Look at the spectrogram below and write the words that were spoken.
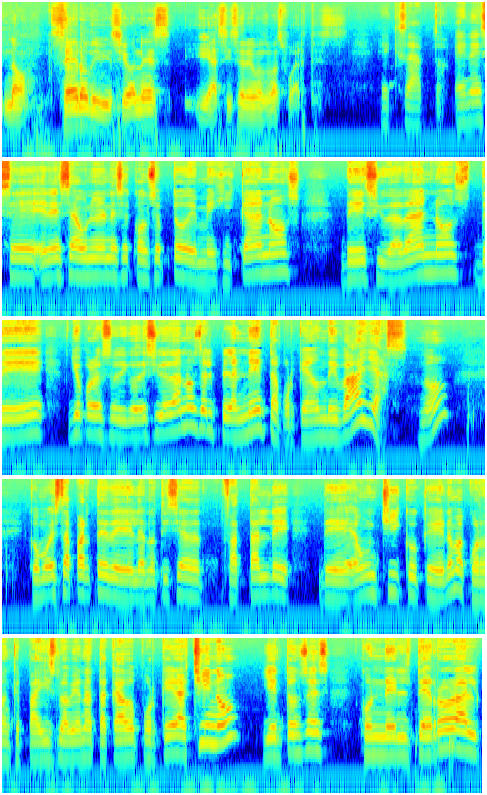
No, cero divisiones y así seremos más fuertes. Exacto. En ese, en esa unión, en ese concepto de mexicanos, de ciudadanos, de, yo por eso digo, de ciudadanos del planeta, porque a donde vayas, ¿no? Como esta parte de la noticia fatal de, de un chico que no me acuerdo en qué país lo habían atacado porque era chino y entonces con el terror al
